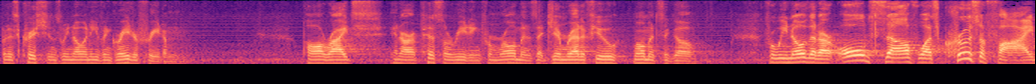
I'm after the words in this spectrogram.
But as Christians, we know an even greater freedom. Paul writes in our epistle reading from Romans that Jim read a few moments ago for we know that our old self was crucified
